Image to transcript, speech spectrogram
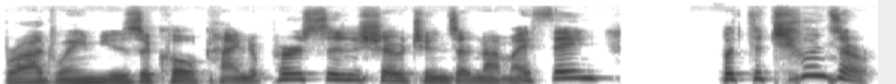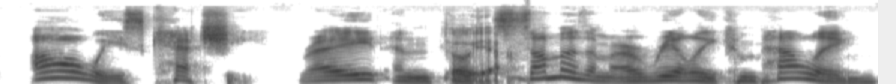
Broadway musical kind of person, show tunes are not my thing but the tunes are always catchy, right? And oh, yeah. some of them are really compelling.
